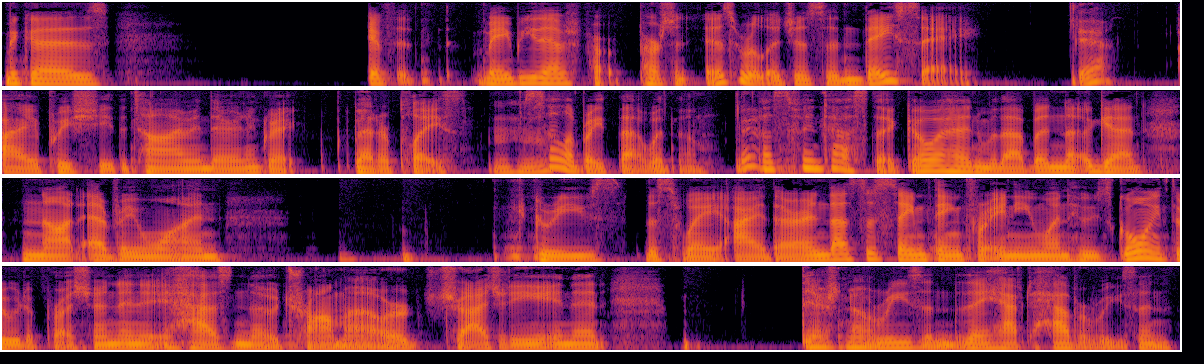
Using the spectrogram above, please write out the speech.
because if it, maybe that per- person is religious and they say, yeah. I appreciate the time and they're in a great, better place. Mm-hmm. Celebrate that with them. That's fantastic. Go ahead with that. But again, not everyone grieves this way either. And that's the same thing for anyone who's going through depression and it has no trauma or tragedy in it. There's no reason. They have to have a reason.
